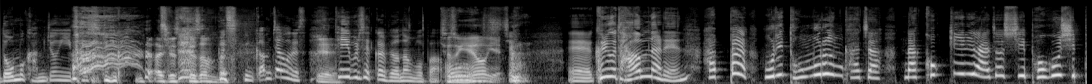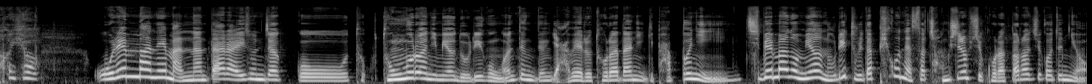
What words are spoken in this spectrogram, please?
너무 감정이 입하시는 거 아 죄- 죄송합니다. 깜짝 놀랐어. 예. 테이블 색깔 변한 거 봐. 죄송해요. 어우, 예. 진짜. 예. 그리고 다음 날엔 아빠, 우리 동물원 가자. 나 코끼리 아저씨 보고 싶어요. 오랜만에 만난 딸아이 손잡고 도- 동물원이며 놀이공원 등등 야외로 돌아다니기 바쁘니 집에만 오면 우리 둘 다 피곤해서 정신없이 골아 떨어지거든요.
